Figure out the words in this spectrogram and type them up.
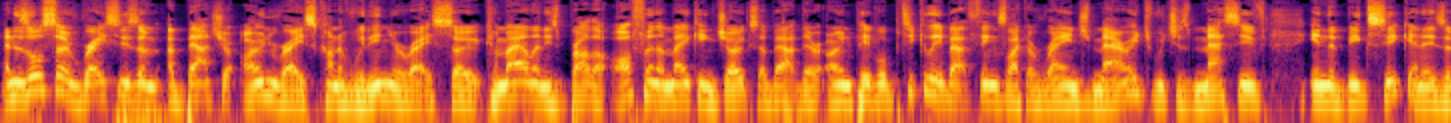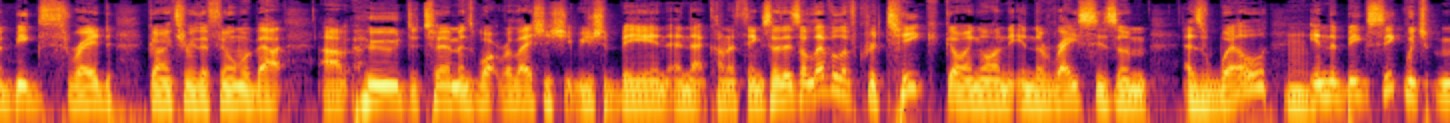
And there's also racism about your own race kind of within your race. So Kumail and his brother often are making jokes about their own people particularly about things like arranged marriage which is massive in the big sick and is a big thread going through the film about um, who determines what relationship you should be in and that kind of thing. So there's a level of critique going on in the racism as well in the big sick which m-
